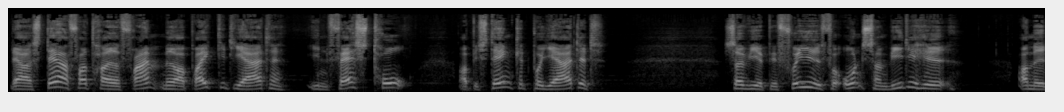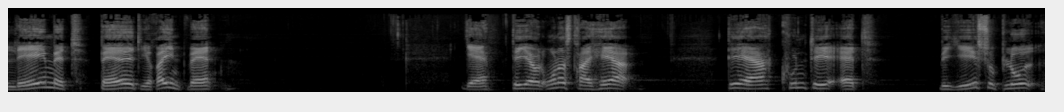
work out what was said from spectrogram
Lad os derfor træde frem med oprigtigt hjerte i en fast tro og bestænket på hjertet, så vi er befriet for ond samvittighed og med lægemet badet i rent vand. Ja, det jeg vil understrege her, det er kun det, at ved Jesu blod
